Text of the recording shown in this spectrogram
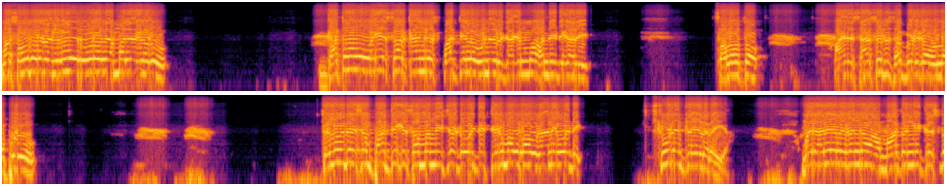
మా సోదరుడు నెల్లూరు రూరల్ ఎమ్మెల్యే గారు గతంలో వైఎస్ఆర్ కాంగ్రెస్ పార్టీలో ఉన్నారు జగన్మోహన్ రెడ్డి గారి చలవతో. ఆయన శాసనసభ్యుడిగా ఉన్నప్పుడు తెలుగుదేశం పార్టీకి సంబంధించినటువంటి తిరుమలరావు కానివ్వండి స్టూడెంట్ లీడర్ అయ్యా. మరి అదే విధంగా మాతంగి కృష్ణ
